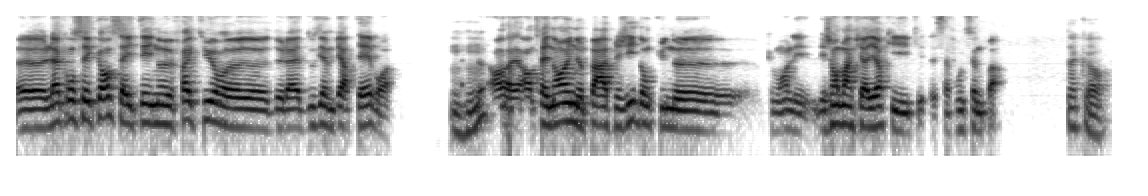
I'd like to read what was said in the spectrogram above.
la conséquence a été une fracture de la douzième vertèbre, mhm. entraînant une paraplégie, donc une, comment, les, jambes inférieures qui, qui ça fonctionne pas. D'accord.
